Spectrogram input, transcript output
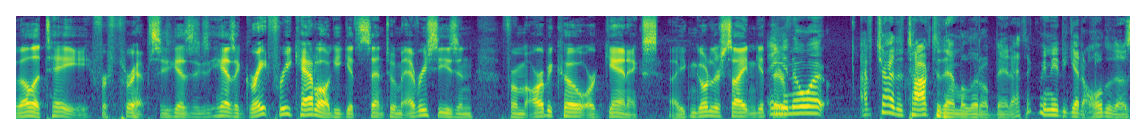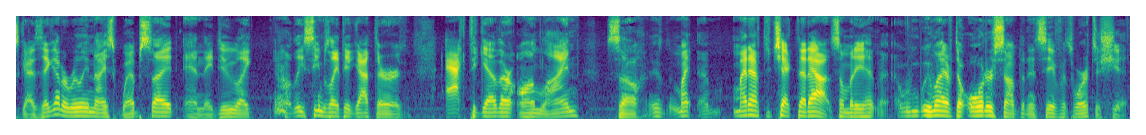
Velatei for thrips. He has he has a great free catalog. He gets sent to him every season from Arbico Organics. Uh, you can go to their site and get And their you know what? I've tried to talk to them a little bit. I think we need to get a hold of those guys. They got a really nice website, and they do like you know at least seems like they got their act together online. So it might might have to check that out. Somebody we might have to order something and see if it's worth a shit.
